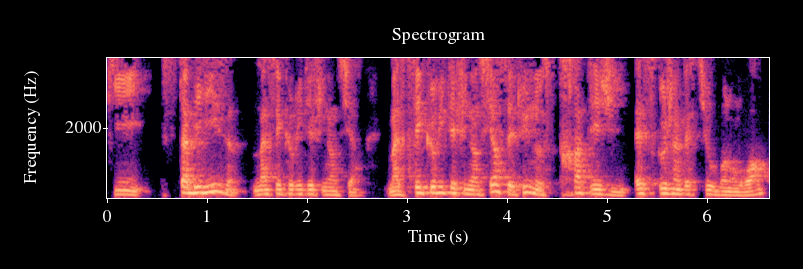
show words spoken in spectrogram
qui stabilise ma sécurité financière. Ma sécurité financière, c'est une stratégie. Est-ce que j'investis au bon endroit?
